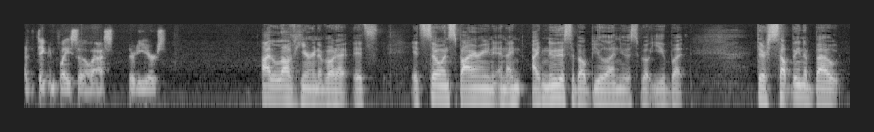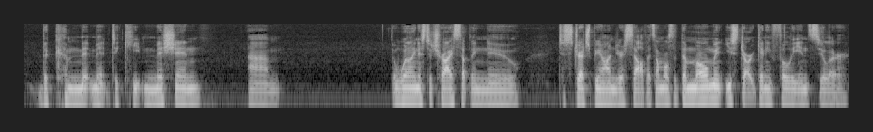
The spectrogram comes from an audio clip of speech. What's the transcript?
have taken place over the last 30 years. I love hearing about it. It's it's so inspiring. And I I knew this about Beulah, I knew this about you, but there's something about the commitment to keep mission, um, the willingness to try something new, to stretch beyond yourself. It's almost like the moment you start getting fully insular,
